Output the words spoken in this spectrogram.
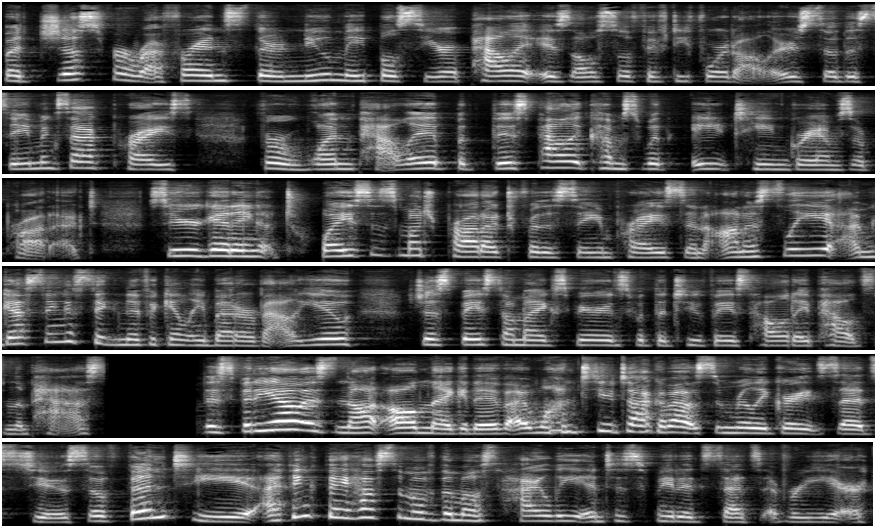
but just for reference, their new maple syrup palette is also $54. So the same exact price for one palette, but this palette comes with 18 grams of product. So you're getting twice as much product for the same price. And honestly, I'm guessing a significantly better value just based on my experience with the Too Faced holiday palettes in the past. This video is not all negative. I want to talk about some really great sets too. So Fenty, I think they have some of the most highly anticipated sets every year.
